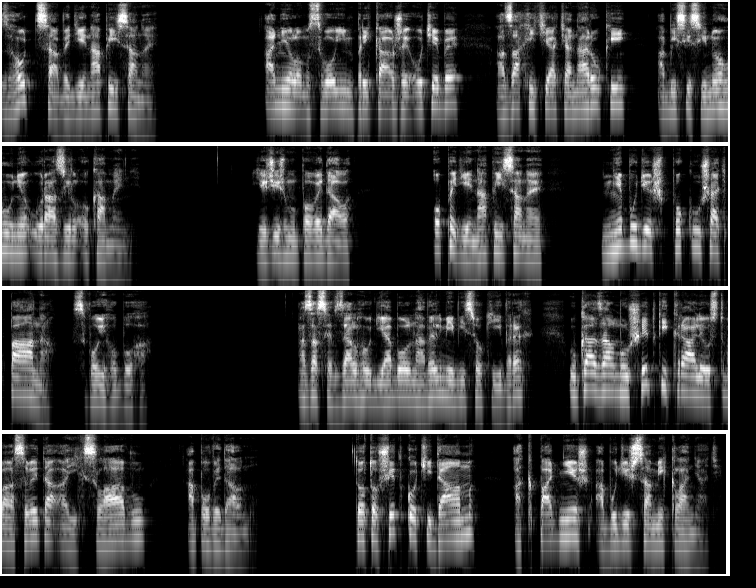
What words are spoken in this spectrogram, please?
zhoď sa, vedie napísané. Anielom svojim prikáže o tebe a zachytia ťa na ruky aby si si nohu neurazil o kameň. Ježiš mu povedal, opäť je napísané, nebudeš pokúšať pána, svojho Boha. A zase vzal ho diabol na veľmi vysoký vrch, ukázal mu všetky kráľovstvá sveta a ich slávu a povedal mu. Toto všetko ti dám, ak padneš a budeš sa mi klaňať.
